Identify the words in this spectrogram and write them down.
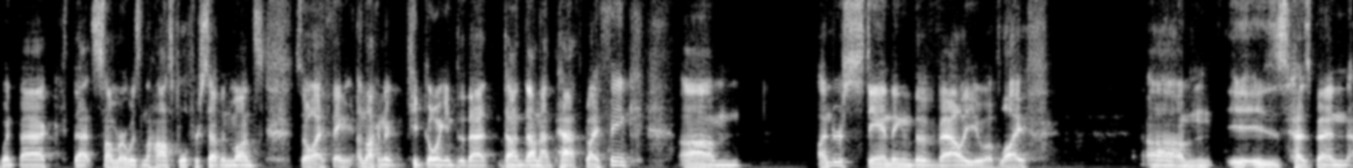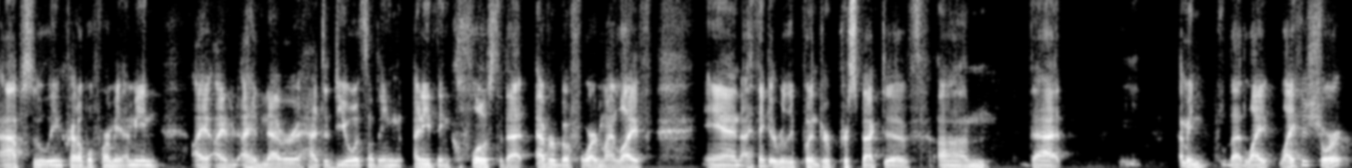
went back. That summer was in the hospital for seven months. So i think i'm not going to keep going into that down down that path but i think um, understanding the value of life um, is has been absolutely incredible for me. I mean I, I i had never had to deal with something anything close to that ever before in my life. And i think it really put into perspective um, that i mean that life life is short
